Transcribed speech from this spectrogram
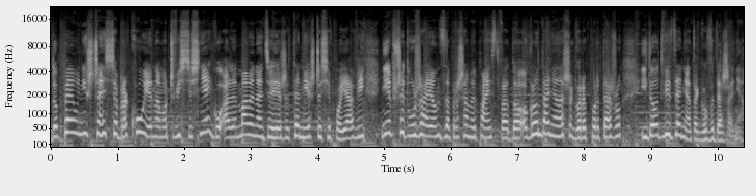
Do pełni szczęścia brakuje nam oczywiście śniegu, ale mamy nadzieję, że ten jeszcze się pojawi. Nie przedłużając, zapraszamy Państwa do oglądania naszego reportażu i do odwiedzenia tego wydarzenia.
